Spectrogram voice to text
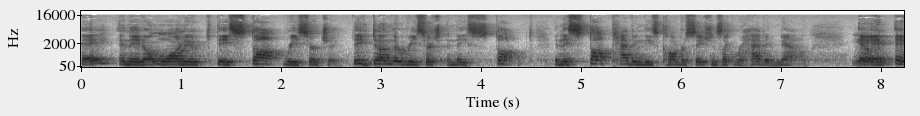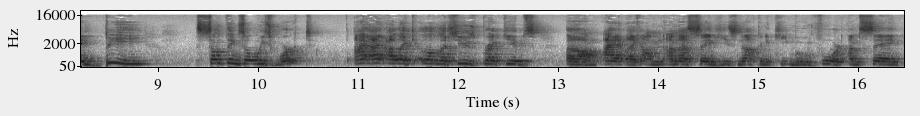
a, and they don't want to. They stop researching. They've done their research and they stopped. And they stopped having these conversations like we're having now. Yep. And and B, something's always worked. I, I, I like let's use Brett Gibbs. Um, I like I'm, I'm not saying he's not going to keep moving forward. I'm saying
